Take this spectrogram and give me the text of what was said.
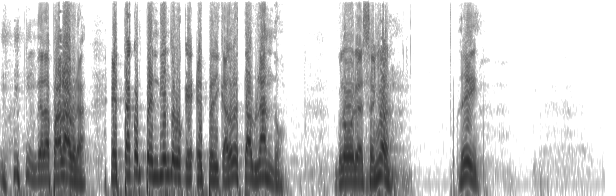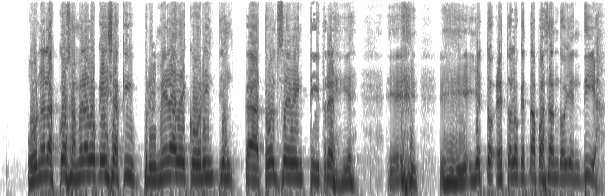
de la palabra. Está comprendiendo lo que el predicador está hablando. Gloria al Señor. Sí. Una de las cosas, mira lo que dice aquí, Primera de Corintios 14, 23. Y, y, esto, esto es lo que está pasando hoy en día.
